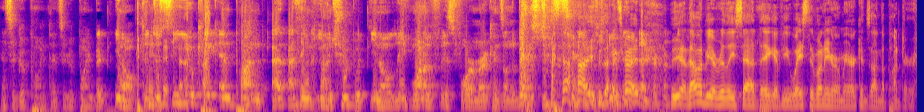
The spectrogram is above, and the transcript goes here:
That's a good point. That's a good point. But you know, to, to see you kick and punt, I, I, think even Shoop would, you know, leave one of his four Americans on the bench. Just That's right. Yeah, that would be a really sad thing if you wasted one of your Americans on the punter.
